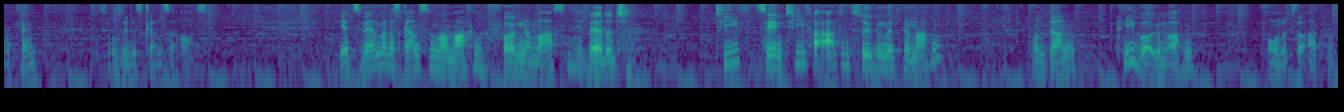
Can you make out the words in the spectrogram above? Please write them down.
Okay, so sieht das Ganze aus. Jetzt werden wir das Ganze mal machen folgendermaßen. Ihr werdet tief, 10 tiefe Atemzüge mit mir machen und dann Kniebeuge machen, ohne zu atmen.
